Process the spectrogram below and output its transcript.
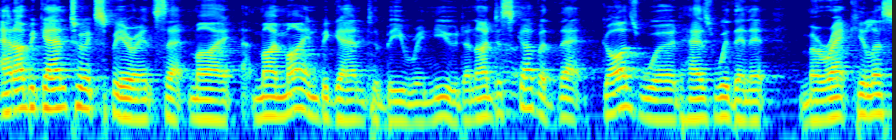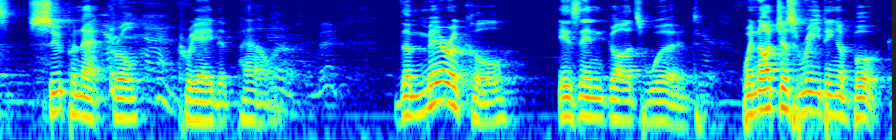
and I began to experience that my, my mind began to be renewed. And I discovered that God's word has within it miraculous, supernatural, creative power. The miracle is in God's word. We're not just reading a book.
